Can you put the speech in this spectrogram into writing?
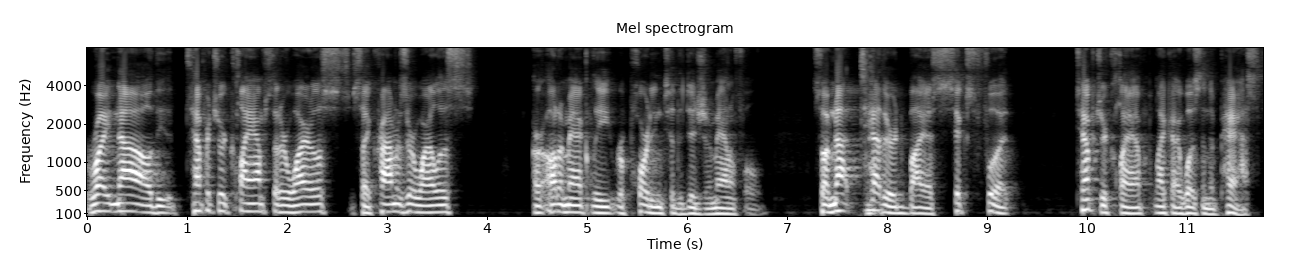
right now, the temperature clamps that are wireless, psychrometers are wireless, are automatically reporting to the digital manifold. So I'm not tethered by a six foot temperature clamp like I was in the past.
